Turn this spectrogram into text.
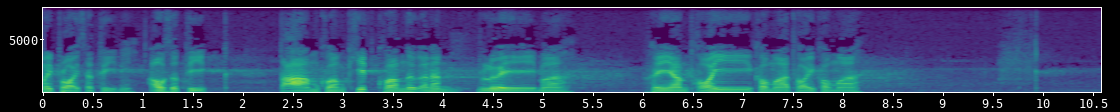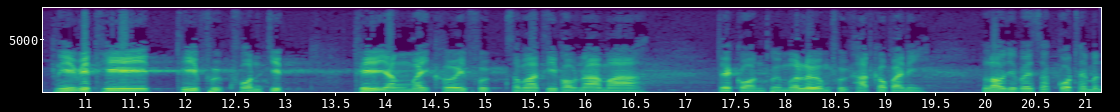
ไม่ปล่อยสตินี้เอาสติตามความคิดความนึกอันนั้นเลยมา พยายามถอยเข้ามาถอยเข้ามา นี่วิธีที่ฝึกฝนจิตที่ยังไม่เคยฝึกสมาธิภาวนามา แต่ก่อนเพื่อเมื่อเริ่มฝึกหัดเข้าไปนี่ เราจะไปสะกดให้มัน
